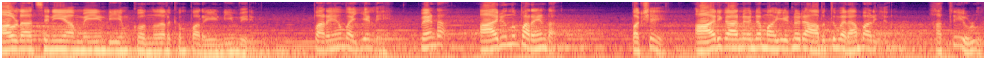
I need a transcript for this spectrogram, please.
അവിടെ അച്ഛനെയും അമ്മയും ഡിയും കൊന്നതടക്കം പറയേണ്ടിയും വരും. പറയാൻ വയ്യല്ലേ? വേണ്ട ആരും ഒന്നും പറയണ്ട. പക്ഷേ ആര് കാരണം എന്റെ മകേട്ടിന് ഒരു ആപത്തും വരാൻ പാടില്ല? അത്രയേ ഉള്ളൂ.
